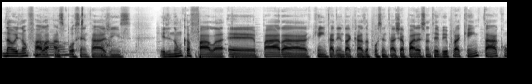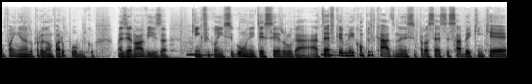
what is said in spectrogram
Não, ele não fala não. as porcentagens. Ele nunca fala é, para quem está dentro da casa a porcentagem. Aparece na TV para quem está acompanhando o programa para o público. Mas ele não avisa uhum. quem ficou em segundo, em terceiro lugar. Até uhum. fica meio complicado né, nesse processo de saber quem que é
